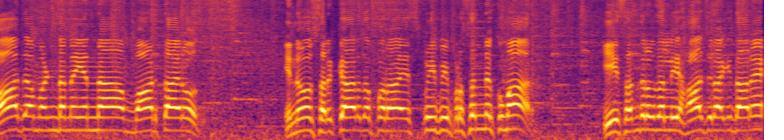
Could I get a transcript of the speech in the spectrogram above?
ವಾದ ಮಂಡನೆಯನ್ನ ಮಾಡ್ತಾ ಇರೋದು. ಇನ್ನು ಸರ್ಕಾರದ ಪರ ಎಸ್ ಪಿ ಪ್ರಸನ್ನ ಕುಮಾರ್ ಈ ಸಂದರ್ಭದಲ್ಲಿ ಹಾಜರಾಗಿದ್ದಾರೆ.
